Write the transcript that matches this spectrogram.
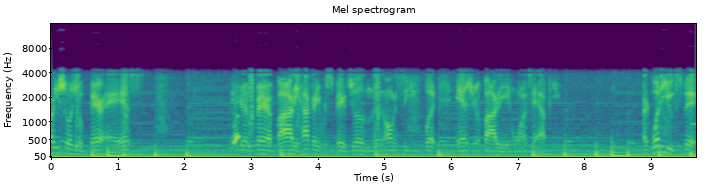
all you show is your bare ass, and your bare body, how can they respect you than only see you but as your body and want to tap you? Like, what do you expect?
